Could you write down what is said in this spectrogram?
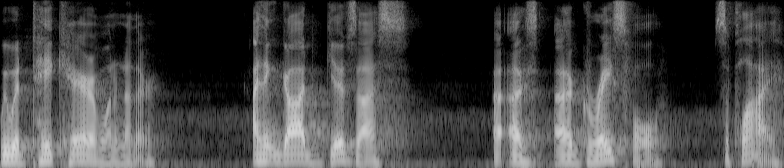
We would take care of one another. I think God gives us a, a, a graceful supply.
